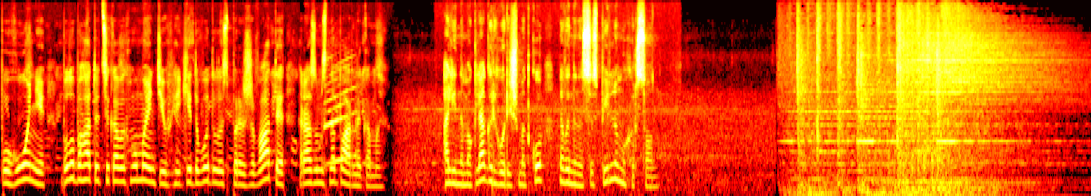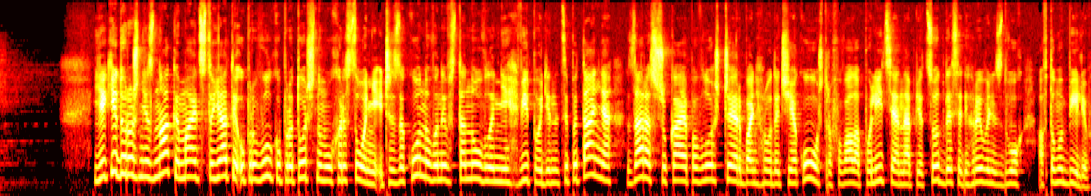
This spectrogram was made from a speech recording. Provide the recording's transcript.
погоні, було багато цікавих моментів, які доводилось переживати разом з напарниками. Аліна Макляк, Григорій Шматко. Новини на Суспільному. Херсон. Які дорожні знаки мають стояти у провулку проточному у Херсоні і чи законно вони встановлені? Відповіді на ці питання зараз шукає Павло Щербань, родичі якого штрафувала поліція на 510 гривень з двох автомобілів.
